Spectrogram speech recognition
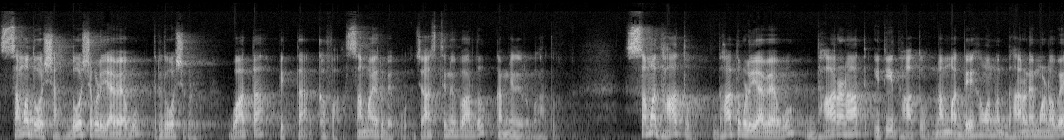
ಸಮದೋಷ, ದೋಷಗಳು ಯಾವ್ಯಾವು? ತ್ರಿದೋಷಗಳು. ವಾತ, ಪಿತ್ತ, ಕಫ, ಸಮ ಇರಬೇಕು. ಜಾಸ್ತಿನೂ ಇರಬಾರ್ದು, ಕಮ್ಮಿನೂ ಇರಬಾರ್ದು. ಸಮಧಾತು. ಧಾತುಗಳು ಯಾವ್ಯಾವು? ಧಾರಣಾತ್ ಇತಿ ಧಾತು. ನಮ್ಮ ದೇಹವನ್ನು ಧಾರಣೆ ಮಾಡುವೇ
